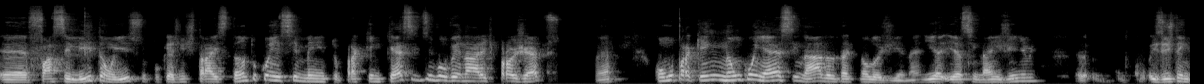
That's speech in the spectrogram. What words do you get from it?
é, facilitam isso, porque a gente traz tanto conhecimento para quem quer se desenvolver na área de projetos, né? Como para quem não conhece nada da tecnologia, né? E, e assim, na Engine Existem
